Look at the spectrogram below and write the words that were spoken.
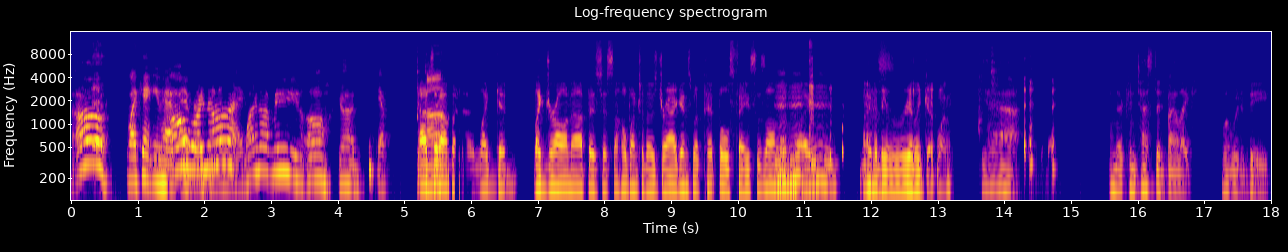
Oh, Why can't you have oh, why everything in not? life? Why not me? Oh God. Yep. That's what Uh, I'm gonna like get like drawn up is just a whole bunch of those dragons with pit bulls' faces on them. Mm, Like mm, mm. I think that'd be a really good one. Yeah. And they're contested by like, what would it be?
